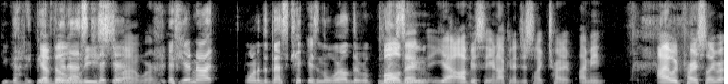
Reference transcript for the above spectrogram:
You gotta be You a have the least kicker. amount of work. if you're not one of the best kickers in the world, that will replace Well, then, you. yeah, obviously, you're not gonna just like try to. I mean, I would personally. Re-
